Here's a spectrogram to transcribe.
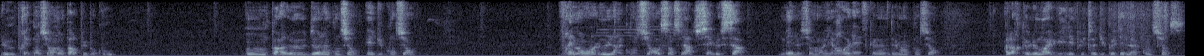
le préconscient, on n'en parle plus beaucoup. On parle de l'inconscient et du conscient. Vraiment, l'inconscient au sens large, c'est le ça. Mais le surmoi, il relève quand même de l'inconscient. Alors que le moi, lui, il est plutôt du côté de la conscience.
